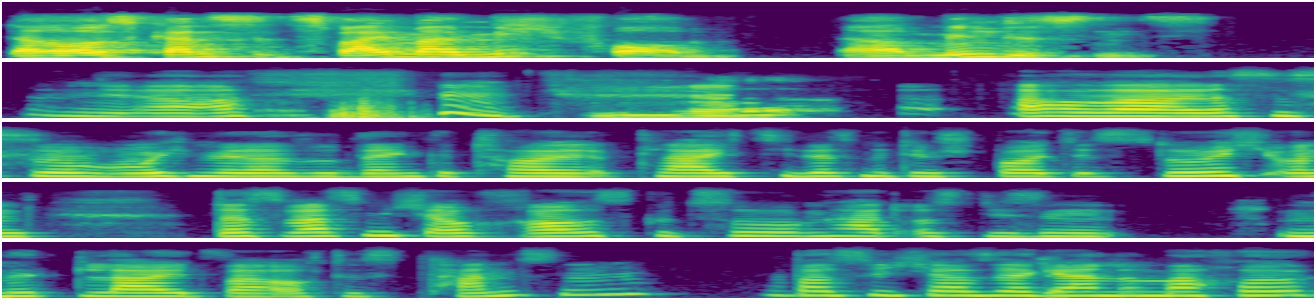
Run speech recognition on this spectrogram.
Daraus kannst du zweimal mich formen. Ja, mindestens. Ja. ja. Aber das ist so, wo ich mir dann so denke, toll, klar, ich ziehe das mit dem Sport jetzt durch. Und das, was mich auch rausgezogen hat aus diesem Mitleid, war auch das Tanzen was ich ja sehr gerne mache.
